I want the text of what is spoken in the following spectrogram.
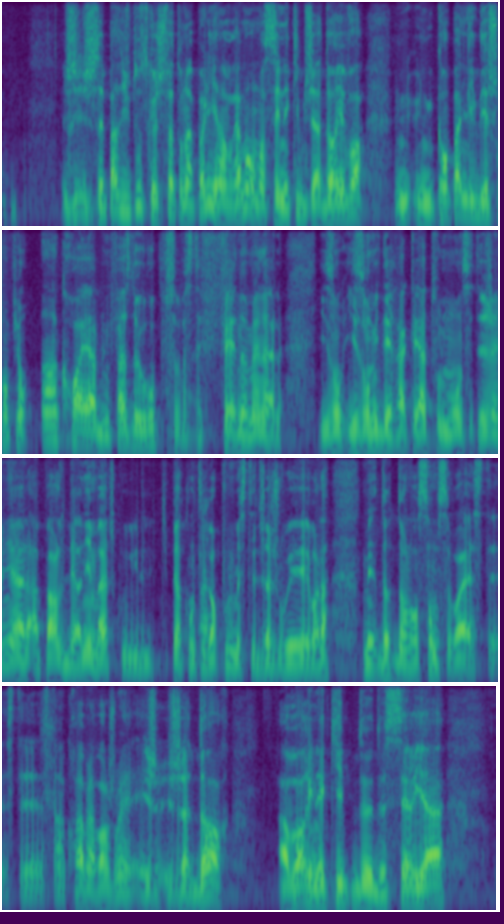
je ne sais pas du tout ce que je souhaite au Napoli, hein, vraiment. Moi, c'est une équipe que j'ai adoré voir. Une, campagne Ligue des Champions incroyable, une phase de groupe, c'était phénoménal. Ils ont, ils ont mis des raclés à tout le monde, c'était génial, à part le dernier match qui perdent contre Liverpool, mais c'était déjà joué, et voilà. Mais dans, l'ensemble, c'est ouais, c'était incroyable à avoir joué. Et j'adore avoir une équipe de, de Serie A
